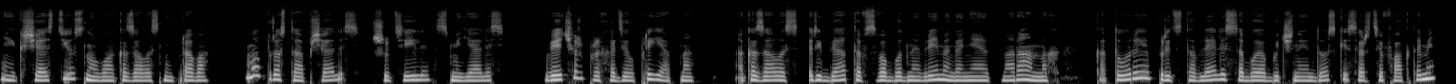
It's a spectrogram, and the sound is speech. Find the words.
и, к счастью, снова оказалась неправа. Мы просто общались, шутили, смеялись. Вечер проходил приятно. Оказалось, ребята в свободное время гоняют на ранных, которые представляли собой обычные доски с артефактами,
